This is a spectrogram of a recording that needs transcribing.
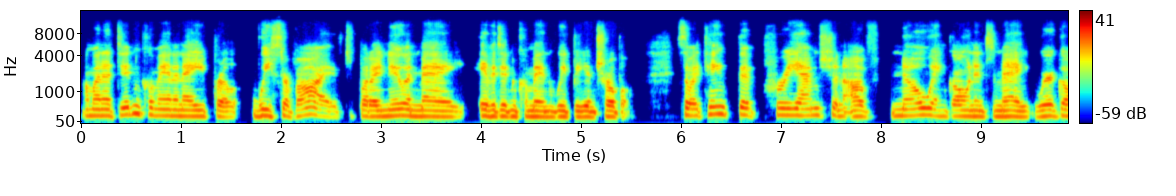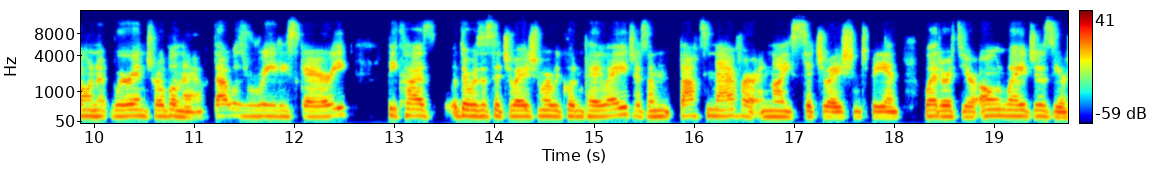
And when it didn't come in in April, we survived. But I knew in May, if it didn't come in, we'd be in trouble. So I think the preemption of knowing going into May, we're going, we're in trouble now. That was really scary because there was a situation where we couldn't pay wages. And that's never a nice situation to be in, whether it's your own wages, your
